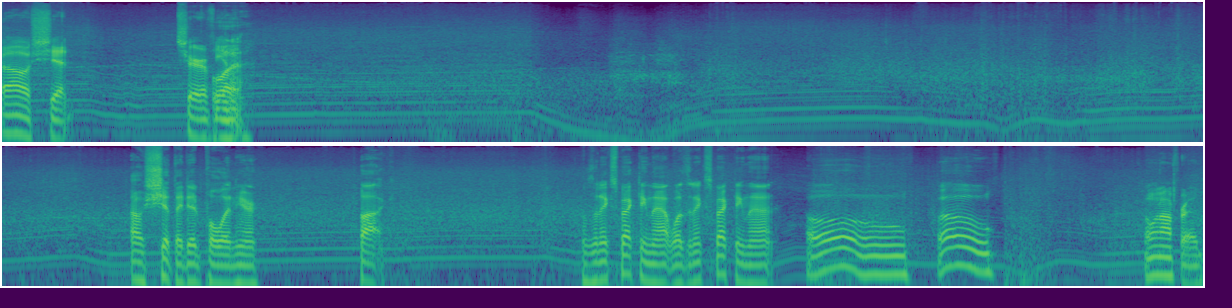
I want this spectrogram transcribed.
Oh shit. Sheriff What? unit. Oh shit, they did pull in here. Fuck. Wasn't expecting that. Wasn't expecting that. Oh. Whoa. Going off road.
